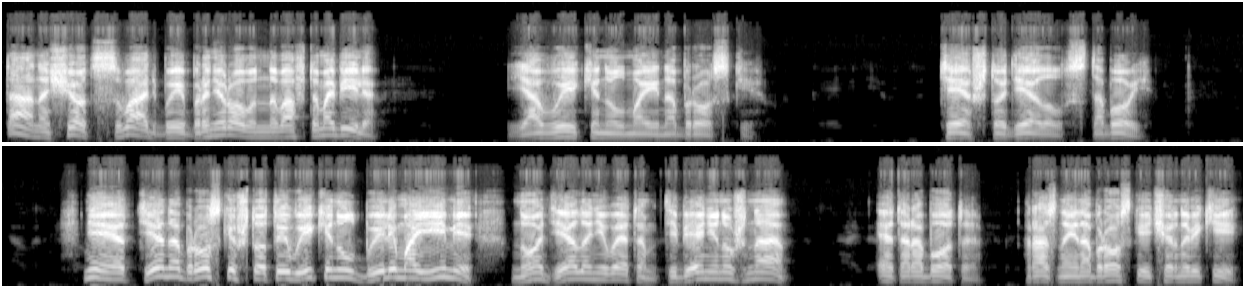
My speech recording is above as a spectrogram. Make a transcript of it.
Та насчет свадьбы и бронированного автомобиля. Я выкинул мои наброски. Те, что делал с тобой. Нет, те наброски, что ты выкинул, были моими, но дело не в этом. Тебе не нужна эта работа, разные наброски и черновики.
